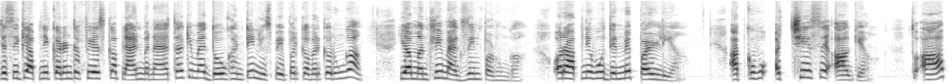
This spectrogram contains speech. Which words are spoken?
जैसे कि आपने करंट अफेयर्स का प्लान बनाया था कि मैं दो घंटे न्यूज़पेपर कवर करूँगा या मंथली मैगजीन पढ़ूँगा, और आपने वो दिन में पढ़ लिया, आपको वो अच्छे से आ गया तो आप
